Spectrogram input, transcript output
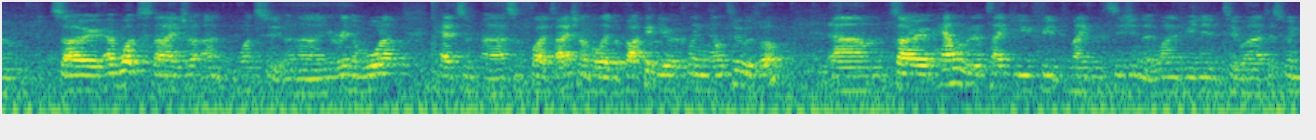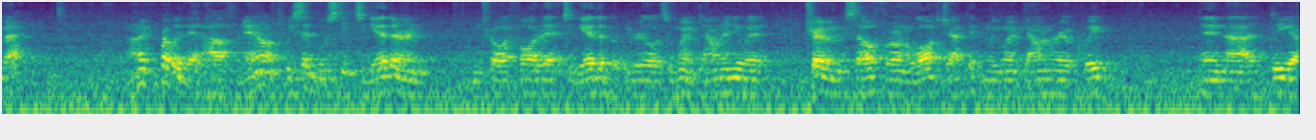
Um, so at what stage, uh, once you, uh, you were in the water, had some uh, some flotation, I believe a bucket you were clinging onto as well. Um, so how long did it take you for you to make the decision that one of you needed to uh, to swim back? Probably about half an hour. We said we'll stick together and, and try to fight it out together, but we realised we weren't going anywhere. Trevor and myself were on a life jacket and we weren't going real quick. And uh, Digger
